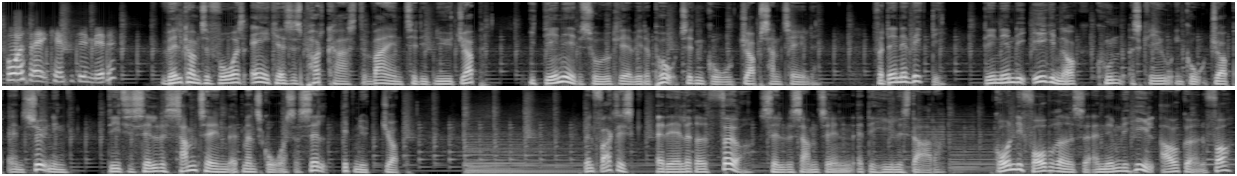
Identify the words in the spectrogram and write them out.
Foras A-kasse, det er Mette. Velkommen til Foras A-kasses podcast Vejen til dit nye job. I denne episode klæder vi dig på til den gode jobsamtale. For den er vigtig. Det er nemlig ikke nok kun at skrive en god jobansøgning. Det er til selve samtalen, at man scorer sig selv et nyt job. Men faktisk er det allerede før selve samtalen, at det hele starter. Grundig forberedelse er nemlig helt afgørende for,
